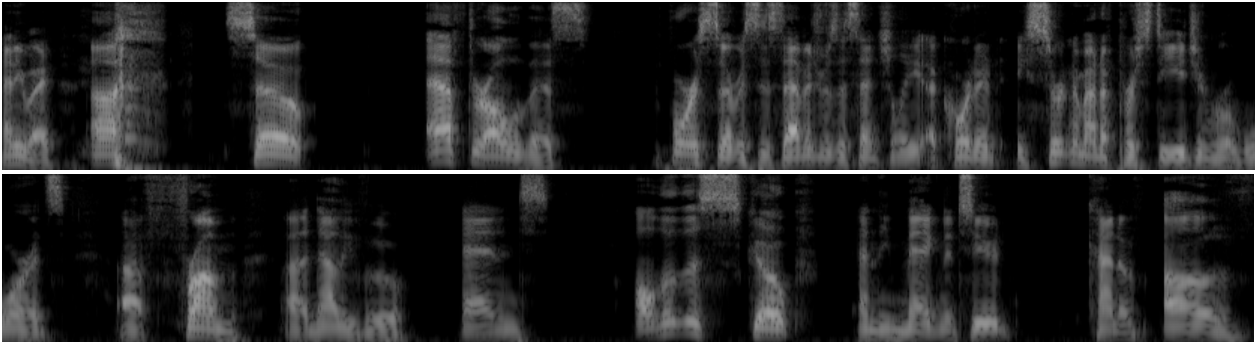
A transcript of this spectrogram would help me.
Anyway, uh, so after all of this, Forest Services, Savage was essentially accorded a certain amount of prestige and rewards uh, from uh, Naulivou, and although the scope and the magnitude kind of of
